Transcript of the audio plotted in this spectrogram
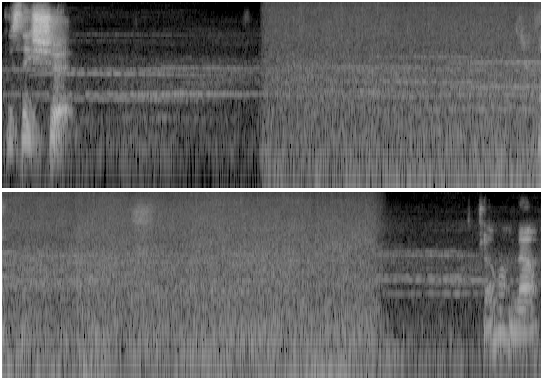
Because they should. Come on now.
